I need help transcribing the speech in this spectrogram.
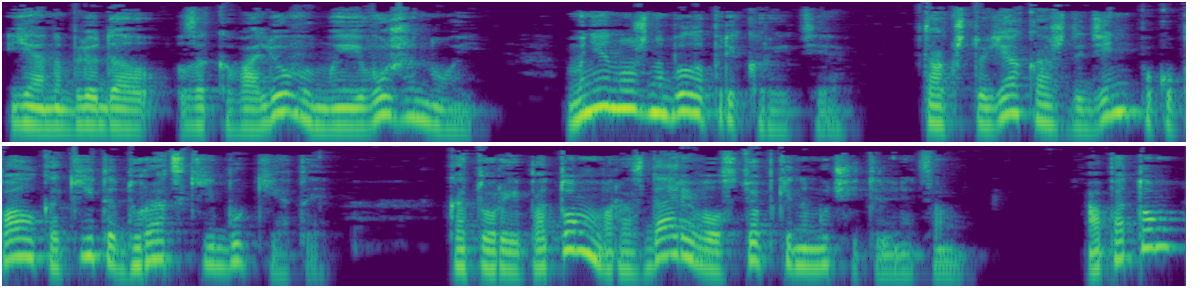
Я наблюдал за Ковалевым и его женой. Мне нужно было прикрытие, так что я каждый день покупал какие-то дурацкие букеты, которые потом раздаривал Степкиным учительницам. А потом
